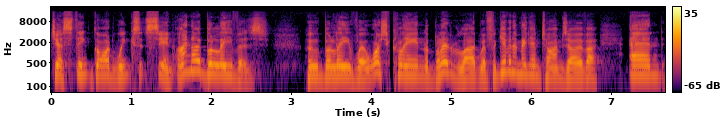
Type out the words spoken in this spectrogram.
just think God winks at sin. I know believers who believe we're washed clean, the blood of blood, we're forgiven a million times over, and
